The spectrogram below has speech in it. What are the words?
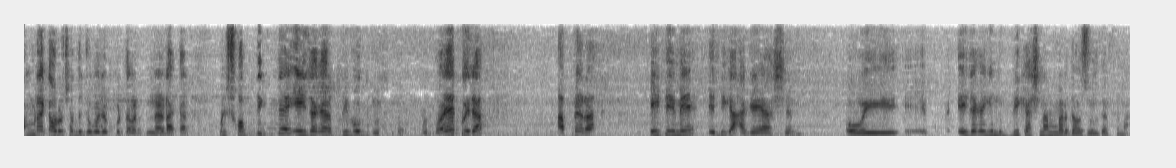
আমরা কারোর সাথে যোগাযোগ করতে পারছি না ঢাকার। মানে সব দিক দিয়ে এই জায়গায় বিপদগ্রস্ত তো দয়া কইরা আপনারা এই টাইমে এদিকে আগে আসেন। ওই এই জায়গায় কিন্তু বিকাশ নাম্বার দেওয়া চলতেছে না।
